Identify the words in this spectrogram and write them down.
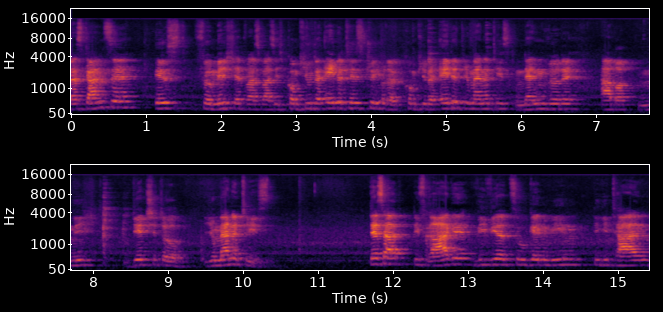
Das Ganze ist für mich etwas, was ich Computer-Aided History oder Computer-Aided Humanities nennen würde, aber nicht Digital Humanities. Deshalb die Frage, wie wir zu genuinen digitalen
